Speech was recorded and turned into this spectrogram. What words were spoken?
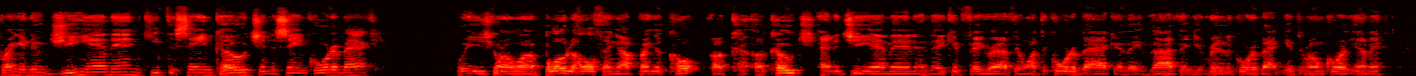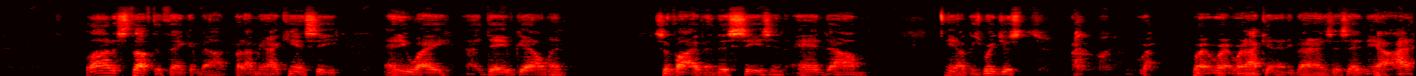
bring a new GM in, keep the same coach and the same quarterback? Or you're just going to want to blow the whole thing up, bring a, co- a, a, coach and a GM in, and they can figure out if they want the quarterback, and they not, they get rid of the quarterback and get their own quarterback. You know what I mean? A lot of stuff to think about, but I mean, I can't see anyway uh, Dave Gettleman surviving this season, and um, you know, because we're just we're, we're, we're not getting any better. As I said, you know, I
